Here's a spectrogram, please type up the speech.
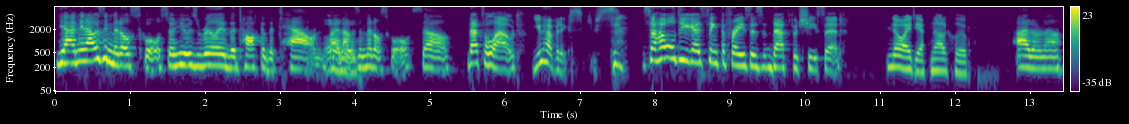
Yeah, I mean, I was in middle school, so he was really the talk of the town, but I Oh. was in middle school. So That's allowed. You have an excuse. So, how old do you guys think the phrase is? That's what she said. no idea. Not a clue. I don't know.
